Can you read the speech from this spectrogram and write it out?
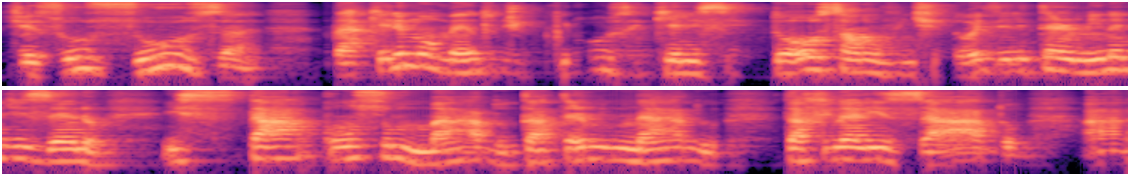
Jesus usa naquele momento de cruz em que ele citou o Salmo 22, ele termina dizendo: está consumado, está terminado, está finalizado. A,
